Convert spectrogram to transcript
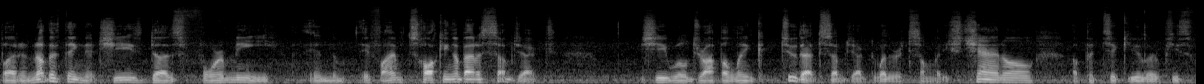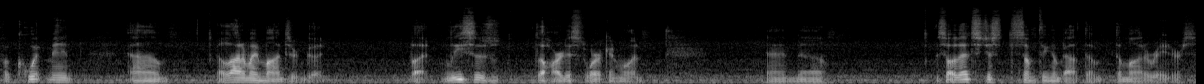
But another thing that she does for me, in the, if I'm talking about a subject, she will drop a link to that subject, whether it's somebody's channel, a particular piece of equipment, um, a lot of my mods are good, but Lisa's the hardest working one. And uh, so that's just something about them, the moderators.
